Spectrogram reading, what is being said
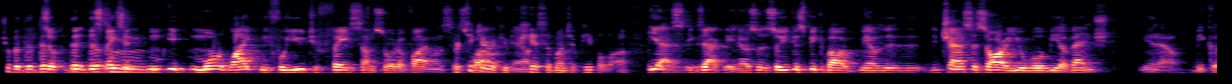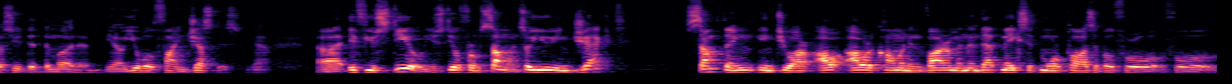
Sure, but that, that, so that this makes it, it, more likely for you to face some sort of violence, particularly well, if you, you know? piss a bunch of people off. Yes, exactly. You know, so so you can speak about you know the, the chances are you will be avenged. You know, because you did the murder. You know, you will find justice. You know, uh, if you steal, you steal from someone. So you inject something into our, our our common environment, and that makes it more plausible for for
